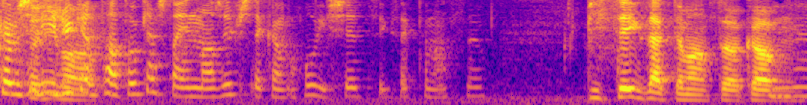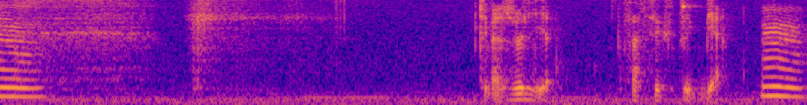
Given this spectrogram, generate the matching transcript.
Comme je l'ai lu comme tantôt quand j'étais en train de manger, puis j'étais comme, holy shit, c'est exactement ça. puis c'est exactement ça comme Mhm. Ok, ben, je vais le lire ça s'explique bien Mhm.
